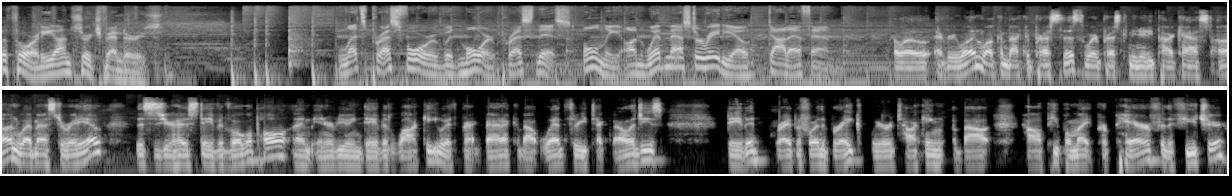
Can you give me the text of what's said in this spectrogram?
authority on search vendors. Let's press forward with more Press This only on WebmasterRadio.fm. Hello, everyone. Welcome back to Press This, the WordPress Community Podcast on Webmaster Radio. This is your host, David Vogelpohl. I'm interviewing David Lockie with Pragmatic about Web3 technologies. David, right before the break, we were talking about how people might prepare for the future.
